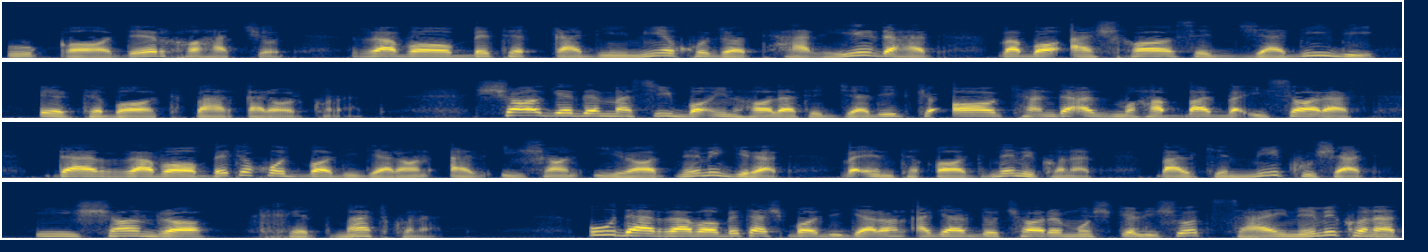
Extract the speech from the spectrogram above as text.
او قادر خواهد شد روابط قدیمی خود را تغییر دهد و با اشخاص جدیدی ارتباط برقرار کند. شاگرد مسیح با این حالت جدید که آکنده از محبت و ایثار است در روابط خود با دیگران از ایشان ایراد نمی‌گیرد و انتقاد نمی کند بلکه میکوشد ایشان را خدمت کند. او در روابطش با دیگران اگر دچار مشکلی شد سعی نمی کند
